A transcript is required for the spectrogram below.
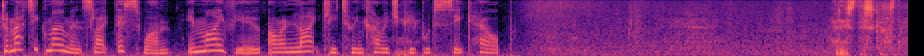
Dramatic moments like this one, in my view, are unlikely to encourage people to seek help. It is disgusting.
